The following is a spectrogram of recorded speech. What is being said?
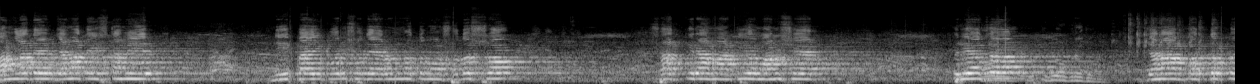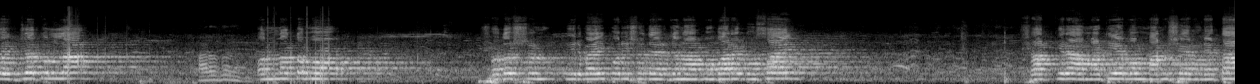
বাংলাদেশ জামাতে ইসলামীর নির্বাহী পরিষদের অন্যতম সদস্য সাতক্ষীরা মাটি ও মানুষের প্রিয়জন, জনাব অধ্যক্ষ ইজ্জতুল্লাহ, অন্যতম সদস্য নির্বাহী পরিষদের জনাব মোবারক হোসাইন, সাতক্ষীরা মাটি এবং মানুষের নেতা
